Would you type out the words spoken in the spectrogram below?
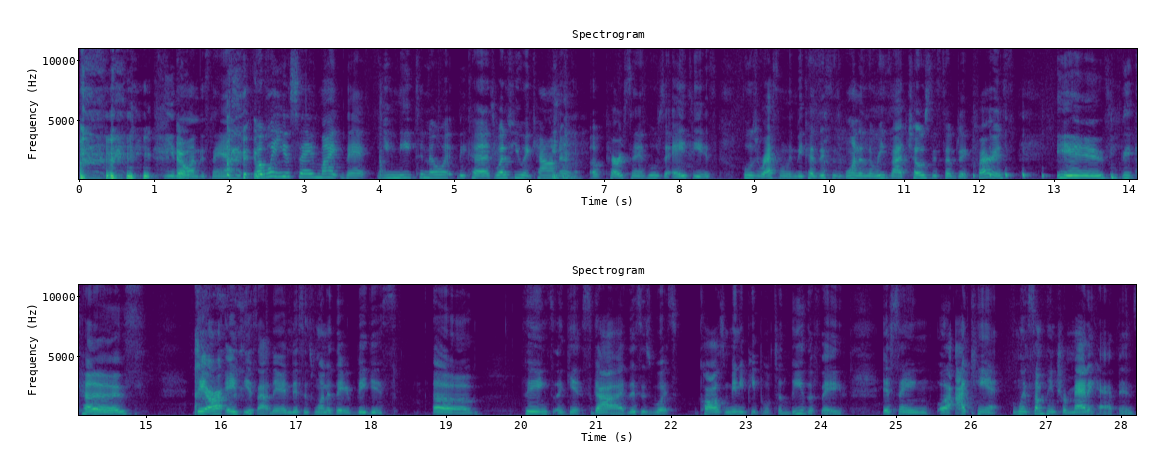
you don't understand. But when you say, Mike, that you need to know it because what if you encounter a person who's an atheist who's wrestling? Because this is one of the reasons I chose this subject first is because there are atheists out there, and this is one of their biggest uh, things against God. This is what's caused many people to leave the faith. Is saying, well, I can't, when something traumatic happens,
